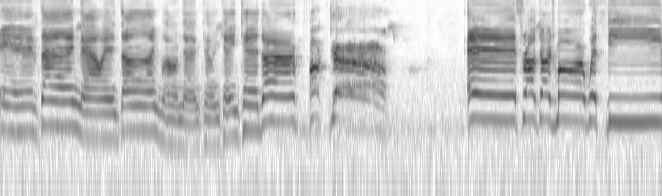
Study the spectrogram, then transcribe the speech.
It's time now, it's time. Contender. Fuck yeah! It's Ron George Moore with the.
